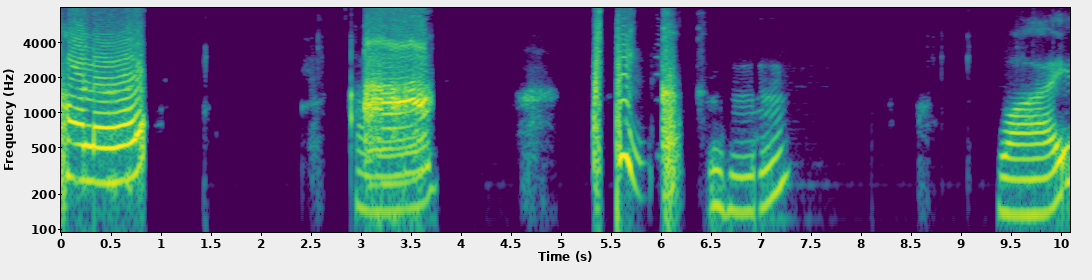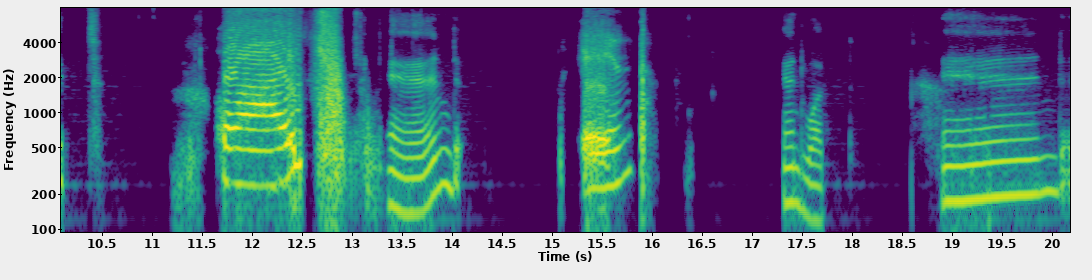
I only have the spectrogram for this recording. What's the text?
color color pink. mhm, white White and and and what? And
